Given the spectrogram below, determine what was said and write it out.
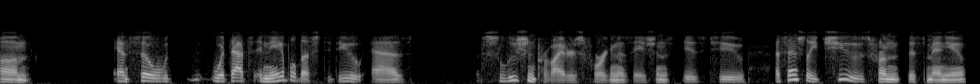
Um, and so what that's enabled us to do as solution providers for organizations is to essentially choose from this menu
